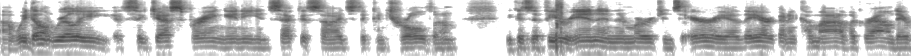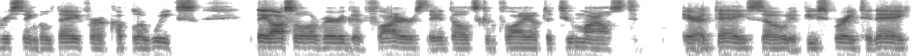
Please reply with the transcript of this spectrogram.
Uh, we don't really suggest spraying any insecticides to control them because if you're in an emergence area, they are going to come out of the ground every single day for a couple of weeks. They also are very good flyers. The adults can fly up to two miles a day. So if you spray today,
